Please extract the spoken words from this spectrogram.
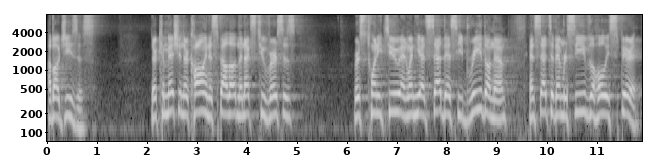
about Jesus. Their commission, their calling is spelled out in the next two verses. Verse 22 And when he had said this, he breathed on them and said to them, Receive the Holy Spirit.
